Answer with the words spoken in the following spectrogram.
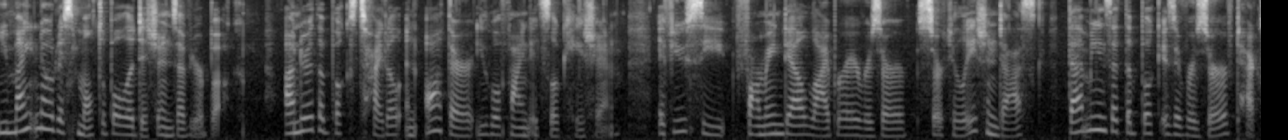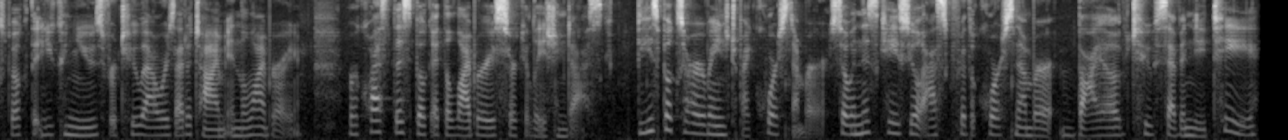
You might notice multiple editions of your book. Under the book's title and author, you will find its location. If you see Farmingdale Library Reserve Circulation Desk, that means that the book is a reserved textbook that you can use for two hours at a time in the library. Request this book at the library's circulation desk. These books are arranged by course number, so in this case you'll ask for the course number Bio 270T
